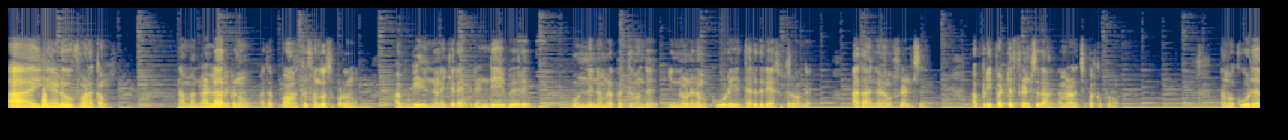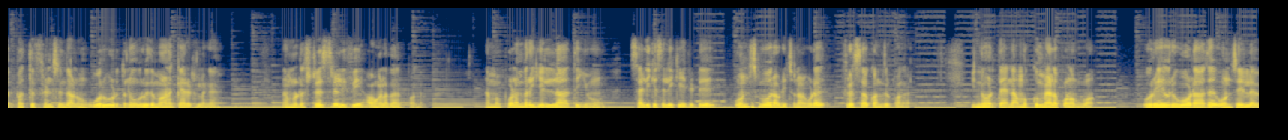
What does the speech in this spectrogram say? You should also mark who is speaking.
Speaker 1: Hi hello வணக்கம். நம்ம நல்லா இருக்கணும் அதை பார்த்து சந்தோஷப்படணும் அப்படின்னு நினைக்கிற ரெண்டே பேர் ஒன்று நம்மளை பெற்றவங்க இன்னொன்று நம்ம கூடயே தருதலையாக சுற்றுறவங்க அதாங்க நம்ம ஃப்ரெண்ட்ஸு அப்படிப்பட்ட ஃப்ரெண்ட்ஸு தான் நம்ம நினச்சி பார்க்க போகிறோம் நம்ம கூட பத்து ஃப்ரெண்ட்ஸ் இருந்தாலும் ஒரு ஒருத்தனும் ஒரு விதமான கேரக்டர் இல்லைங்க. நம்மளோட ஸ்ட்ரெஸ் ரிலீஃபே அவங்கள தான் இருப்பாங்க. நம்ம புலம்புற எல்லாத்தையும் சலிக்க சளி கேட்டுட்டு ஒன்ஸ் மோர் அப்படின்னு சொன்னால் கூட ஃப்ரெஷ்ஷாக உட்காந்துருப்பாங்க இன்னொருத்தன் நமக்கும் மேலே புலம்புவான். ஒரே ஒரு ஓடாத ஒன் சைடில்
